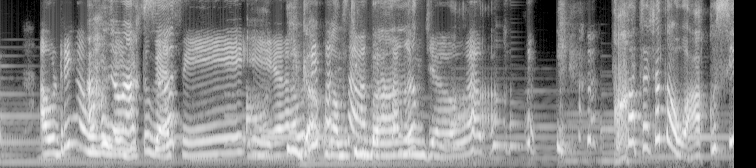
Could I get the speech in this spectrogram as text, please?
Audrey nggak mungkin oh, gitu gak sih? Oh, iya, Audrey gak, mungkin banget. jawab. kok Kak Caca tahu aku sih?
